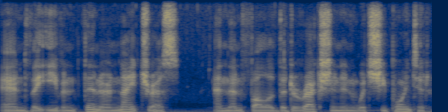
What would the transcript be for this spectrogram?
and the even thinner nightdress, and then followed the direction in which she pointed.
